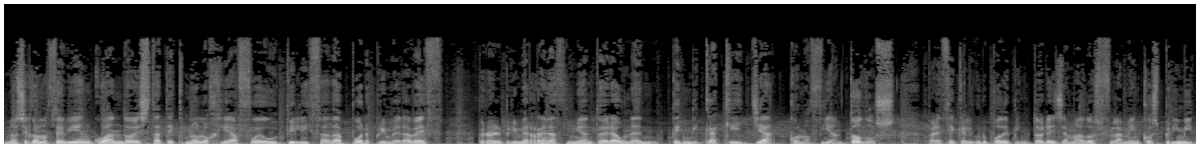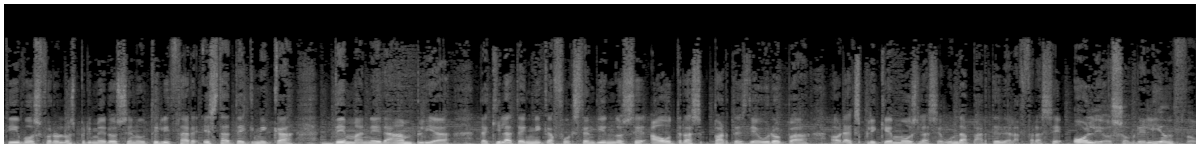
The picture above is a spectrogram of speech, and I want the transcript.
No se conoce bien cuándo esta tecnología fue utilizada por primera vez, pero en el primer renacimiento era una técnica que ya conocían todos. Parece que el grupo de pintores llamados flamencos primitivos fueron los primeros en utilizar esta técnica de manera amplia. De aquí la técnica fue extendiéndose a otras partes de Europa. Ahora expliquemos la segunda parte de la frase óleo sobre lienzo.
